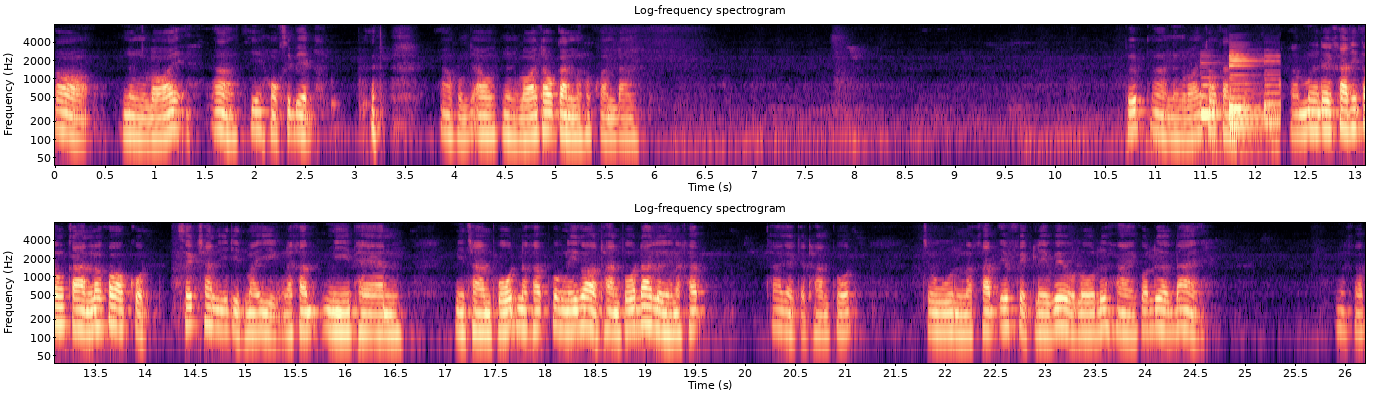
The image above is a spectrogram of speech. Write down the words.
ก็หนึ่งร้อยอ่าที่หกสิบเอ็ดอ่าผมจะเอาหนึ่งร้อยเท่ากันนะครับความดังปึ๊บอ่าหนึ่งร้อยเท่ากันครับเมื่อได้ค่าที่ต้องการแล้วก็กด section edit มาอีกนะครับ มีแพน มีทานโพสนะครับ พวกนี้ก็ทานโพสได้เลยนะครับ ถ้าอยากจะทานโพสจูนนะครับเอฟเฟกต์เลเวลโลหรือไฮก็เลือกได้นะครับ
